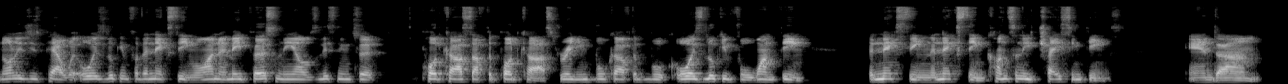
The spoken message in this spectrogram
knowledge is power. We're always looking for the next thing. Well, I know me personally, I was listening to podcast after podcast, reading book after book, always looking for one thing, the next thing, the next thing, constantly chasing things. And um,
